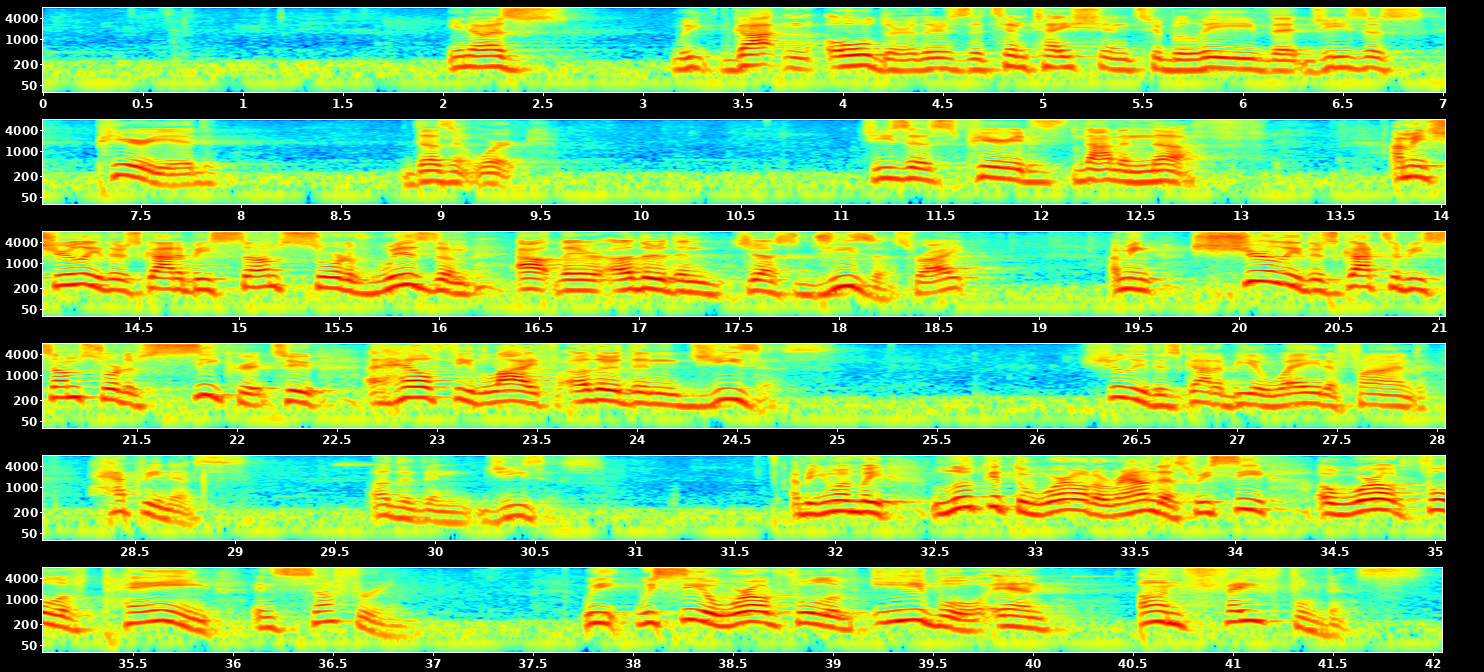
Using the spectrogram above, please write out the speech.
You know, as we've gotten older, there's a temptation to believe that Jesus, period, doesn't work. Jesus, period, is not enough. I mean, surely there's got to be some sort of wisdom out there other than just Jesus, right? I mean, surely there's got to be some sort of secret to a healthy life other than Jesus. Surely there's got to be a way to find happiness other than Jesus. I mean, when we look at the world around us, we see a world full of pain and suffering. We, we see a world full of evil and unfaithfulness.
